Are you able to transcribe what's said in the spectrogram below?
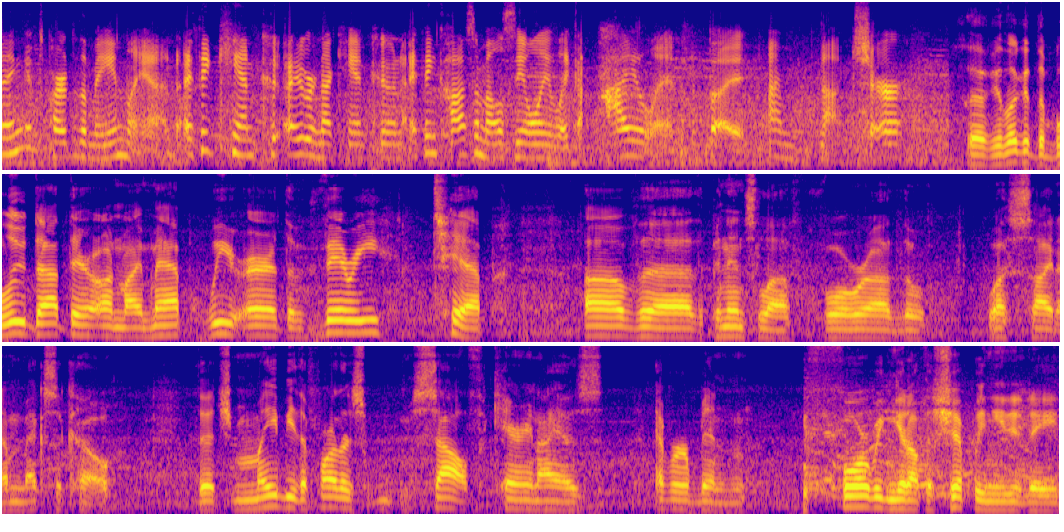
I think it's part of the mainland. I think Cancun, or not Cancun. I think Cozumel is the only like island, but I'm not sure. So if you look at the blue dot there on my map, we are at the very tip of uh, the peninsula for uh, the west side of Mexico, which may be the farthest south Carrie and I has ever been. Before we can get off the ship, we needed a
